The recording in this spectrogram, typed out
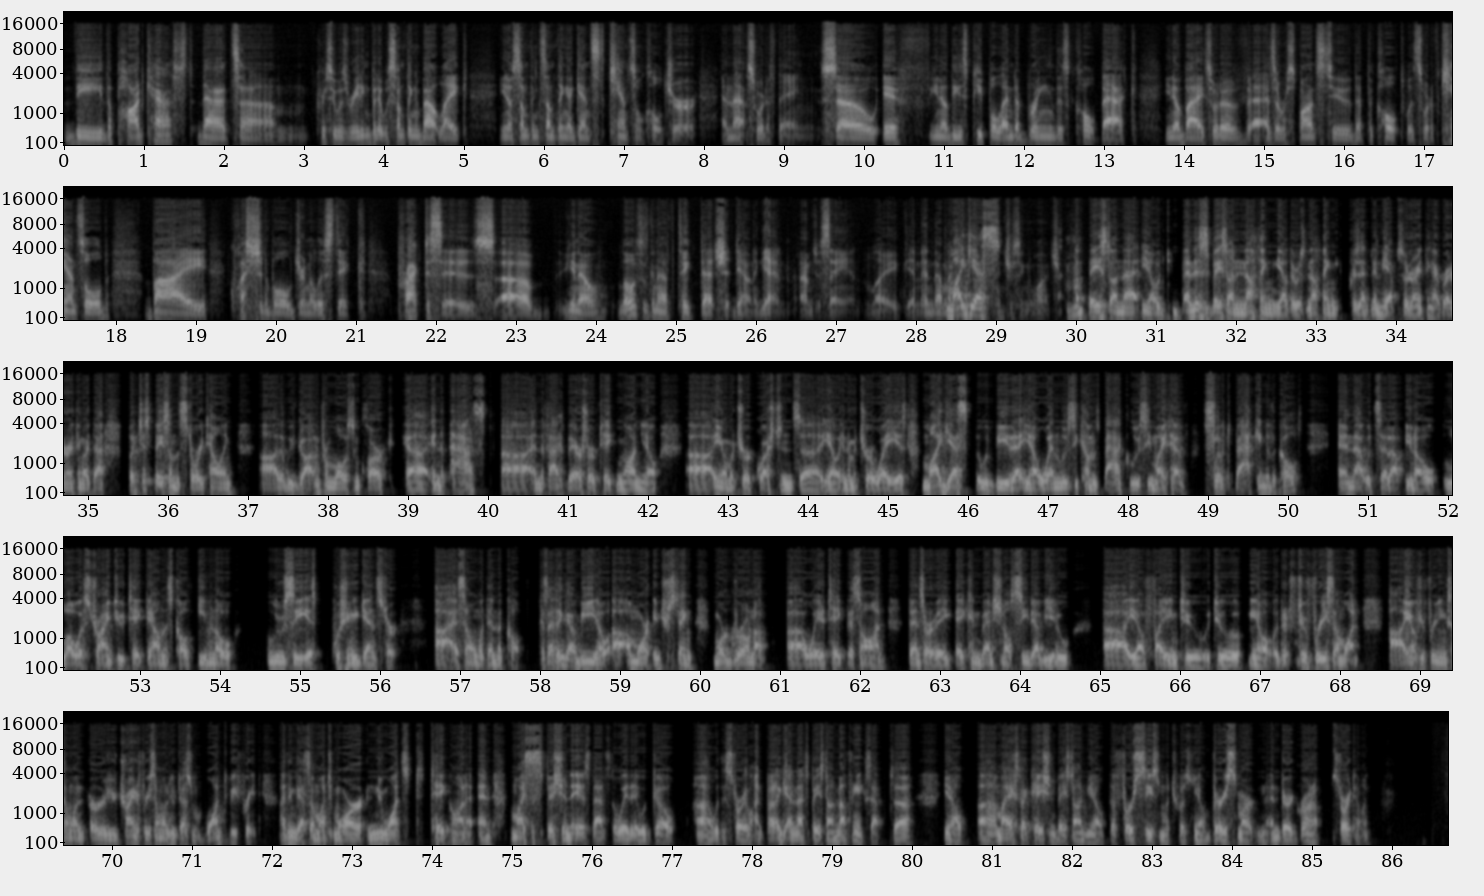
the the podcast that um, Chrissy was reading, but it was something about like you know something something against cancel culture and that sort of thing. So if you know these people end up bringing this cult back, you know by sort of as a response to that the cult was sort of canceled by questionable journalistic practices, uh, you know, Lois is gonna have to take that shit down again. I'm just saying, like, and, and that might my be guess interesting to watch. Mm-hmm. Based on that, you know, and this is based on nothing. You know, there was nothing presented in the episode or anything I've read or anything like that. But just based on the storytelling uh, that we've gotten from Lois and Clark uh, in the past, uh, and the fact they're sort of taking on, you know, uh, you know, mature questions, uh, you know, in a mature way, is my guess would be that you know when Lucy comes back, Lucy might have slipped back into the cult and that would set up, you know, Lois trying to take down this cult, even though Lucy is pushing against her uh, as someone within the cult. Because I think that would be, you know, a, a more interesting, more grown-up uh, way to take this on than sort of a, a conventional CW, uh, you know, fighting to to you know to free someone. Uh, you know, if you're freeing someone or you're trying to free someone who doesn't want to be freed, I think that's a much more nuanced take on it. And my suspicion is that's the way they would go uh, with the storyline. But again, that's based on nothing except, uh, you know, uh, my expectation based on, you know, the first season, which was, you know, very smart and, and very grown-up storytelling.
